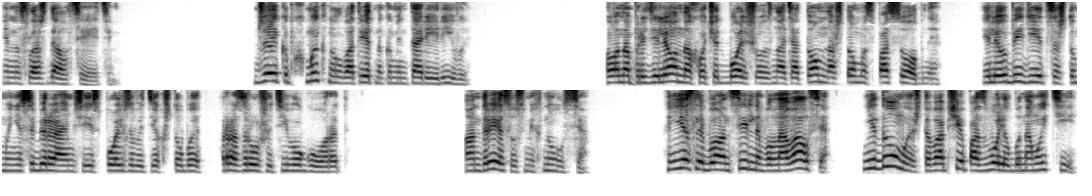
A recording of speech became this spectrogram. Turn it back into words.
и наслаждался этим. Джейкоб хмыкнул в ответ на комментарий Ривы. Он определенно хочет больше узнать о том, на что мы способны, или убедиться, что мы не собираемся использовать их, чтобы разрушить его город. Андреас усмехнулся. Если бы он сильно волновался, не думаю, что вообще позволил бы нам уйти.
